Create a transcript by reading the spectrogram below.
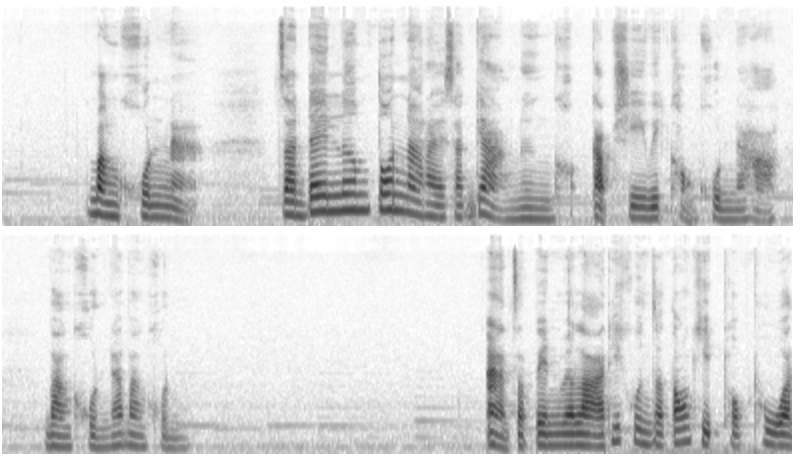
ำๆ บางคนน่ะจะได้เริ่มต้นอะไรสักอย่างหนึ่งกับชีวิตของคุณนะคะ บางคนนะบางคน อาจจะเป็นเวลาที่คุณจะต้องคิดทบทวน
